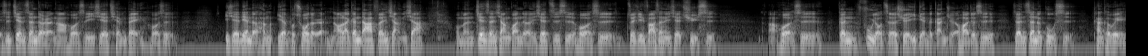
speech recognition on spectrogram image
也是健身的人啊，或者是一些前辈，或者是一些练得很也不错的人，然后来跟大家分享一下我们健身相关的一些知识，或者是最近发生的一些趣事啊，或者是更富有哲学一点的感觉的话，就是人生的故事，看可不可以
